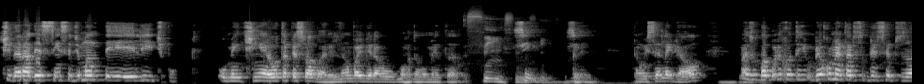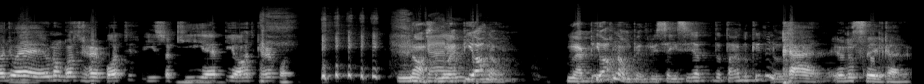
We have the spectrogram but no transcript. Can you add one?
tiveram a decência de manter ele, tipo, o Mentinha é outra pessoa agora. Ele não vai virar o mordomo Menta Sim, sim, Sim. sim. Sim. Então isso é legal. Mas o bagulho que eu tenho. Meu comentário sobre esse episódio é: eu não gosto de Harry Potter e isso aqui é pior do que Harry Potter. Nossa, não é Caramba. pior, não. Não é pior, não, Pedro. Isso aí você já tá no criminoso. Cara, eu não sei, cara.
